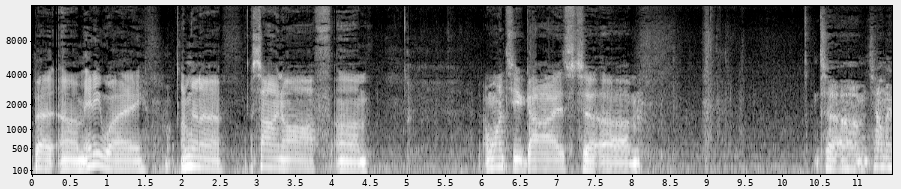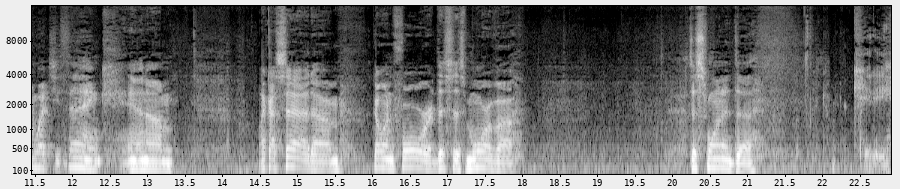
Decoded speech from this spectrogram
But um, anyway, I'm going to sign off. Um, I want you guys to um, to um, tell me what you think, and um, like I said, going forward, this is more of a. Just wanted to come here, kitty.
